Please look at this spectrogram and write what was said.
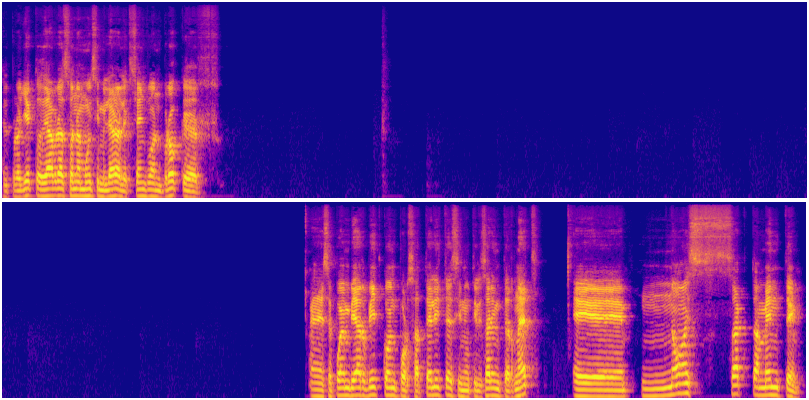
El proyecto de Abra suena muy similar al Exchange One Broker. Eh, se puede enviar Bitcoin por satélite sin utilizar Internet. Eh, no exactamente.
